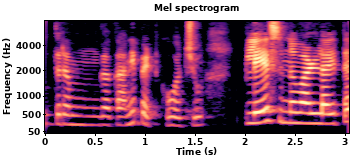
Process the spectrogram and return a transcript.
ఉత్తరంగా కానీ పెట్టుకోవచ్చు. ప్లేస్ ఉన్న వాళ్ళు అయితే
